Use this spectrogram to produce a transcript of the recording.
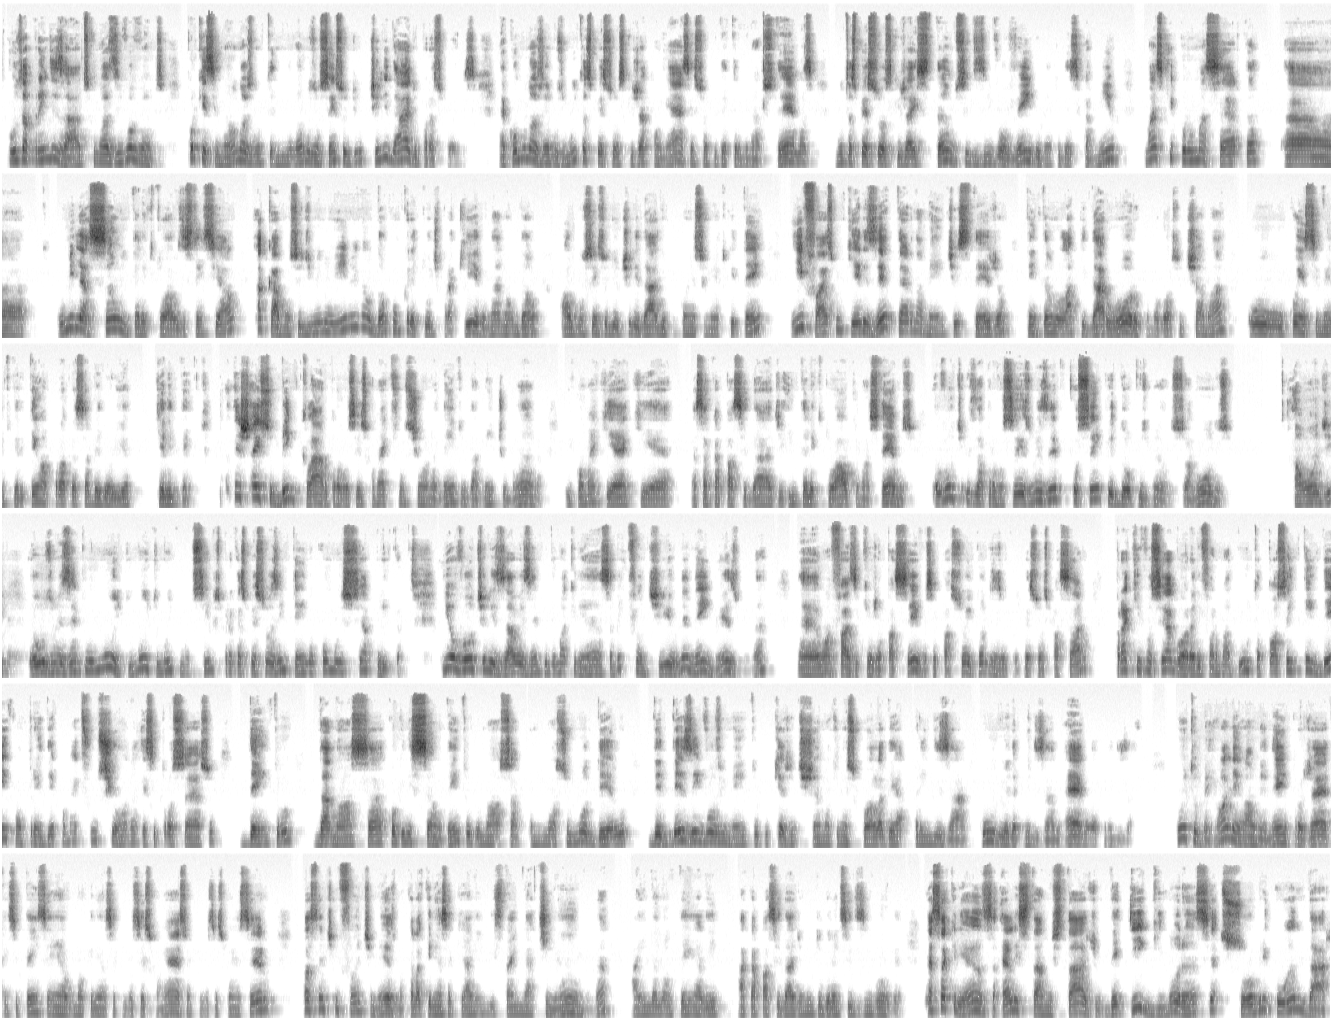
os aprendizados que nós desenvolvemos. porque senão nós não temos um senso de utilidade para as coisas. É como nós vemos muitas pessoas que já conhecem sobre determinados temas, muitas pessoas que já estão se desenvolvendo dentro desse caminho, mas que por uma certa uh, humilhação intelectual existencial acabam se diminuindo e não dão concretude para aquilo, né? não dão algum senso de utilidade para o conhecimento que têm e faz com que eles eternamente estejam tentando lapidar o ouro, como eu gosto de chamar, o conhecimento que ele tem, a própria sabedoria que ele tem. Para deixar isso bem claro para vocês, como é que funciona dentro da mente humana e como é que é que é essa capacidade intelectual que nós temos, eu vou utilizar para vocês um exemplo que eu sempre dou para os meus alunos, aonde eu uso um exemplo muito, muito, muito, muito simples para que as pessoas entendam como isso se aplica. E eu vou utilizar o exemplo de uma criança bem infantil, neném mesmo, né? É uma fase que eu já passei, você passou e todas as outras pessoas passaram, para que você agora, de forma adulta, possa entender e compreender como é que funciona esse processo dentro da nossa cognição, dentro do nosso, do nosso modelo de desenvolvimento do que a gente chama aqui na escola de aprendizado, curva de aprendizado, regra de aprendizado. Muito bem, olhem lá o neném, projetem-se, pensem em alguma criança que vocês conhecem, que vocês conheceram, bastante infante mesmo, aquela criança que ainda está engatinhando, né? ainda não tem ali a capacidade muito grande de se desenvolver. Essa criança, ela está no estágio de ignorância sobre o andar.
